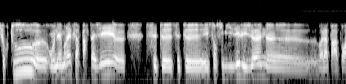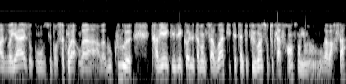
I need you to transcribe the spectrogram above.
surtout, euh, on aimerait faire partager euh, et sensibiliser les jeunes, voilà, par rapport à ce voyage. Donc, on- c'est pour ça qu'on va, beaucoup travailler avec les écoles, notamment de Savoie, puis peut-être un peu plus loin sur toute la France. On, va voir ça.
